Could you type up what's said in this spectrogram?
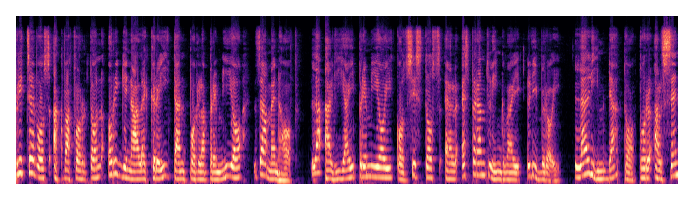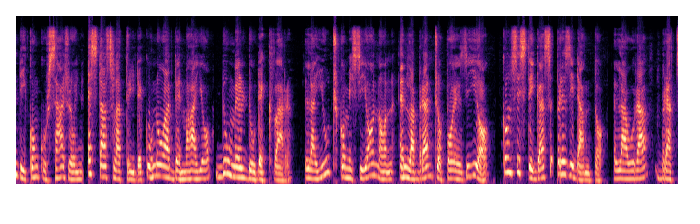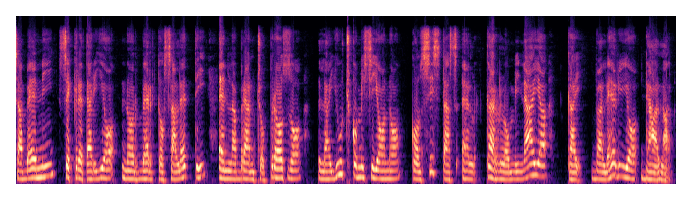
ricevos aquaforton originale creitan por la premio Zamenhof. La aliai premioi consistos el esperantlingvai libroi. La lim dato por alsendi concursajoin estas la 31 de maio 2024. La iuc komisionon en la brancio poezio consistigas presidanto Laura Bracciabeni, secretario Norberto Saletti en la brancio prozo, la iuc komisiono consistas el Carlo Minaya cae Valerio Dalla.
